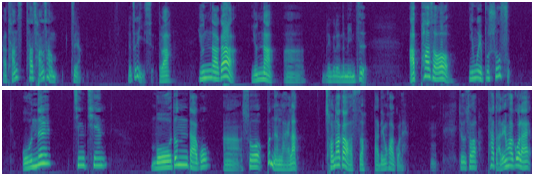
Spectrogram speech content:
啊，常他常常这样，有这个意思对吧？윤나가윤나啊。 那个人的名字，阿帕索，因为不舒服。오늘今天못온다고啊，说不能来了。전화가왔어打电话过来，嗯，就是说他打电话过来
